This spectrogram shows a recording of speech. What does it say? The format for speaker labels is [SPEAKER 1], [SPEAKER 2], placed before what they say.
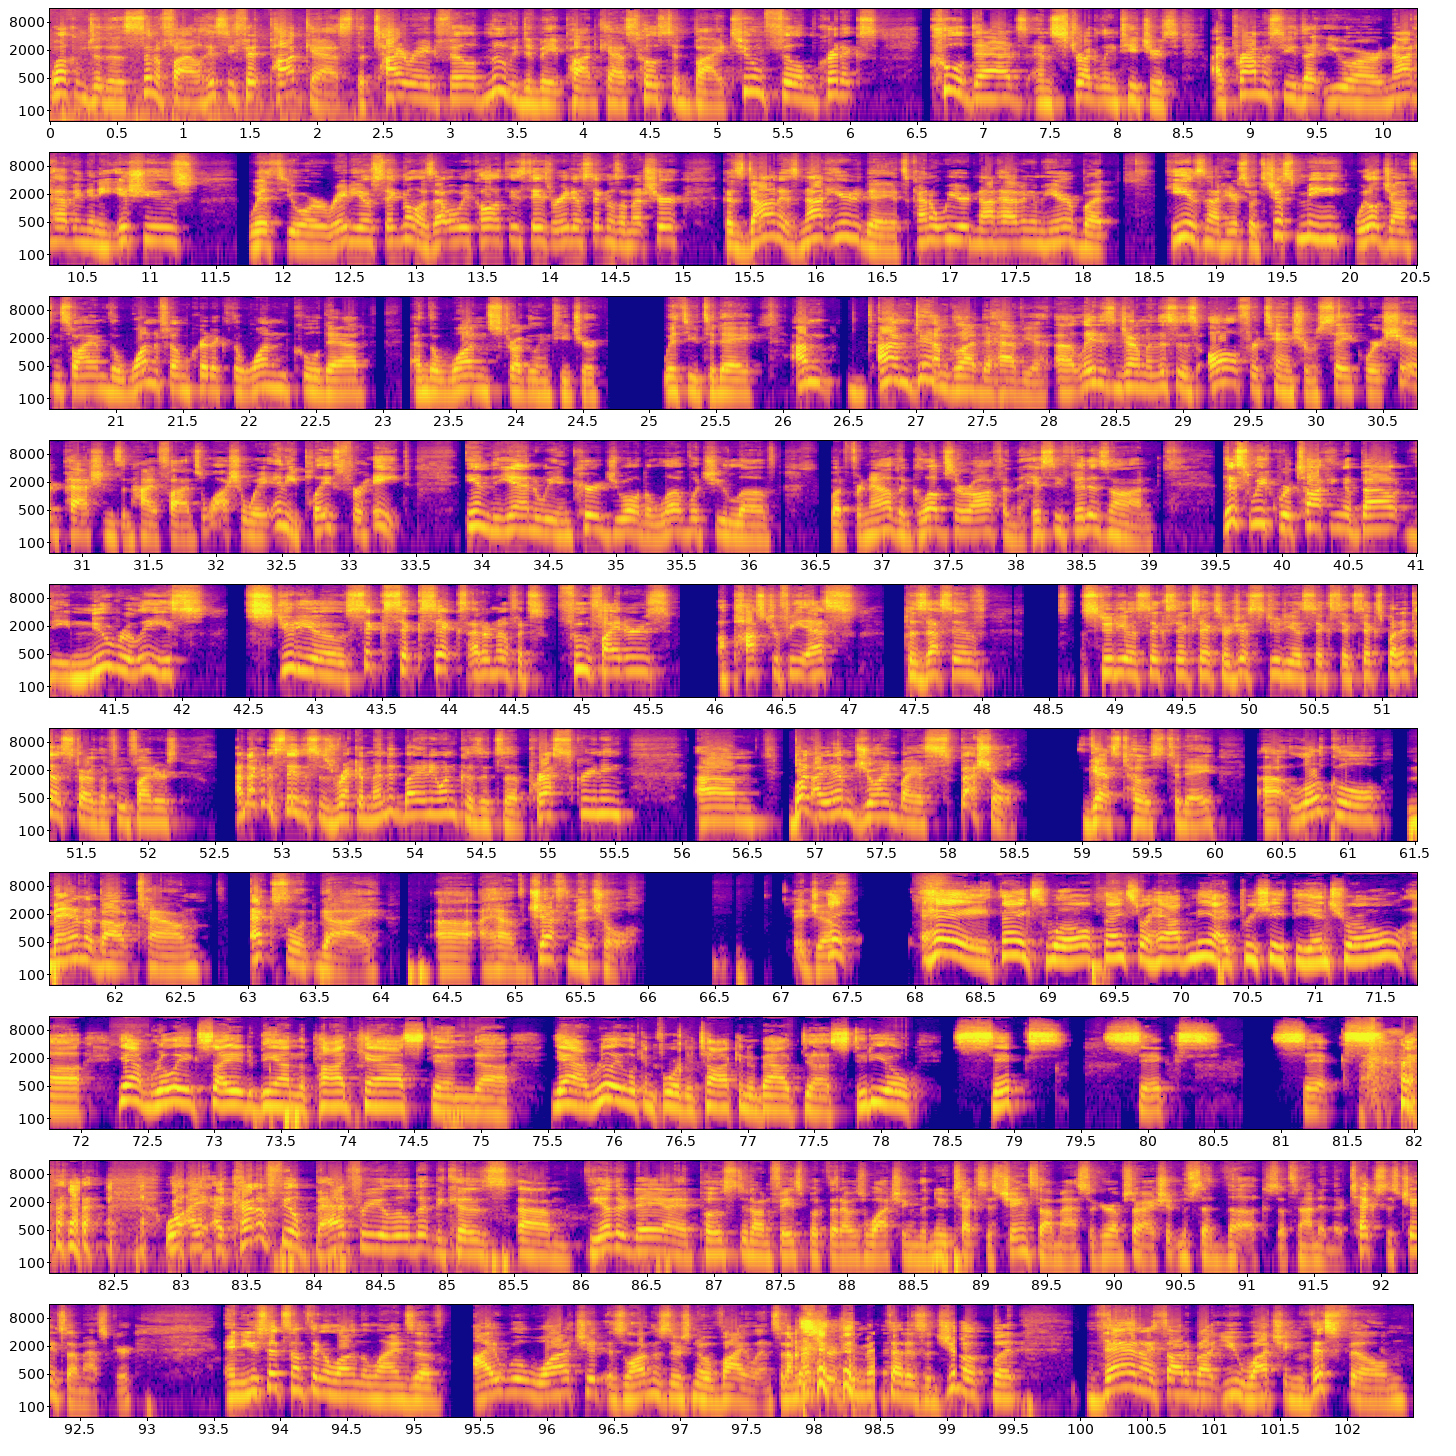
[SPEAKER 1] Welcome to the Cinephile Hissy Fit podcast, the tirade filled movie debate podcast hosted by two film critics, cool dads, and struggling teachers. I promise you that you are not having any issues with your radio signal. Is that what we call it these days? Radio signals? I'm not sure. Because Don is not here today. It's kind of weird not having him here, but he is not here. So it's just me, Will Johnson. So I am the one film critic, the one cool dad, and the one struggling teacher with you today. I'm I'm damn glad to have you, uh, ladies and gentlemen. This is all for tantrum's sake, where shared passions and high fives wash away any place for hate. In the end, we encourage you all to love what you love. But for now, the gloves are off and the hissy fit is on. This week, we're talking about the new release, Studio Six Six Six. I don't know if it's Foo Fighters apostrophe S possessive Studio 666 or just Studio 666, but it does star the Foo Fighters. I'm not going to say this is recommended by anyone because it's a press screening, um, but I am joined by a special guest host today, uh, local man about town, excellent guy. Uh, I have Jeff Mitchell. Hey, Jeff.
[SPEAKER 2] Hey. Hey, thanks, Will. Thanks for having me. I appreciate the intro. Uh, yeah, I'm really excited to be on the podcast, and uh, yeah, really looking forward to talking about uh, Studio Six Six
[SPEAKER 1] well, I, I, kind of feel bad for you a little bit because um, the other day I had posted on Facebook that I was watching the new Texas Chainsaw Massacre. I'm sorry, I shouldn't have said the because that's not in there. Texas Chainsaw Massacre. And you said something along the lines of, I will watch it as long as there's no violence. And I'm not sure if you meant that as a joke, but then I thought about you watching this film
